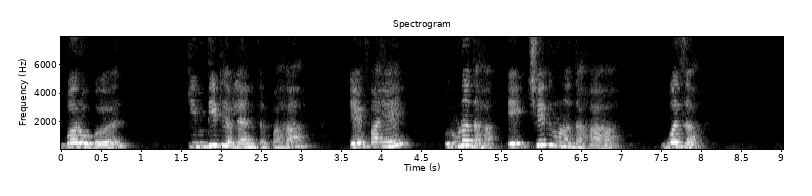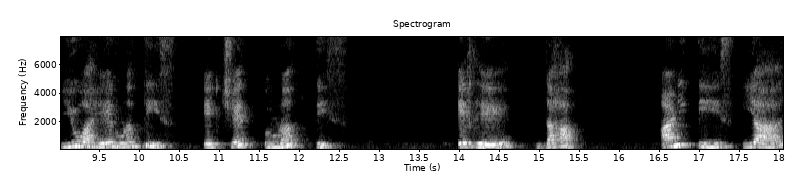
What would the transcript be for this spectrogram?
बरोबर किमती ठेवल्यानंतर पहा एफ आहे ऋण दहा एक छेद ऋण दहा वजा यू आहे ऋण तीस एक छेद ऋण तीस. येथे दहा आणि तीस या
